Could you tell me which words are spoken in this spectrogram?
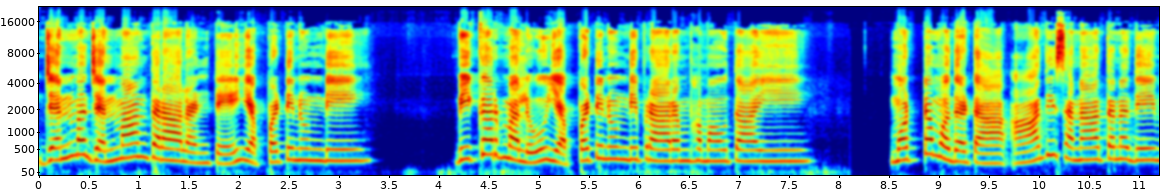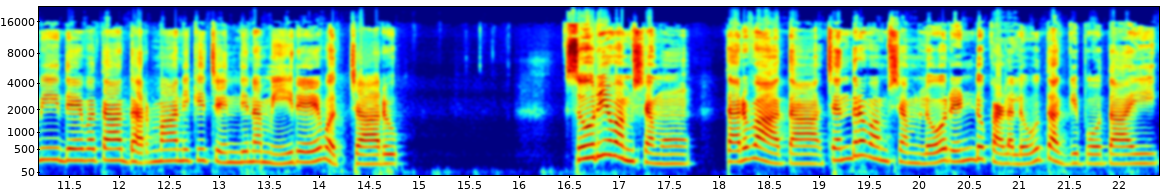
జన్మ జన్మాంతరాలంటే ఎప్పటి నుండి? వికర్మలు ఎప్పటి నుండి ప్రారంభమవుతాయి? మొట్టమొదట ఆది సనాతన దేవీ దేవత ధర్మానికి చెందిన మీరే వచ్చారు. సూర్యవంశము తర్వాత చంద్రవంశంలో రెండు కళలు తగ్గిపోతాయి.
